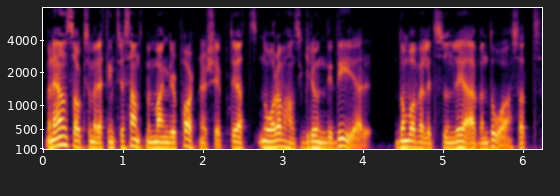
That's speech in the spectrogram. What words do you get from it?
Men en sak som är rätt intressant med Munger Partnership, det är att några av hans grundidéer, de var väldigt synliga även då. Så att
